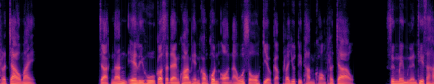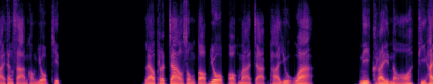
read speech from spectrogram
พระเจ้าไม่ จากนั้นเอลีฮูก็แสดงความเห็นของคนอ่อนอาวุโสเกี่ยวกับพระยุติธรรมของพระเจ้า ซึ่งไม่เหมือนที่สหายทั้งสามของโยบคิด แล้วพระเจ้าทรงตอบโยบออกมาจากพายุว่า นี่ใครหนอที่ให้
